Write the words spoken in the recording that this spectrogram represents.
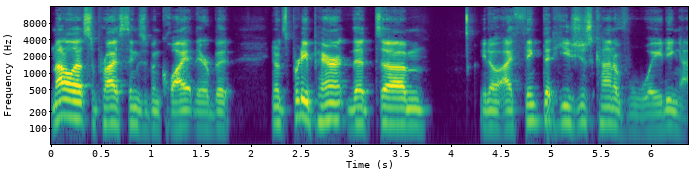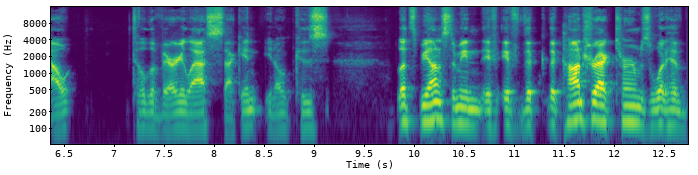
not all that surprised things have been quiet there, but you know it's pretty apparent that um, you know I think that he's just kind of waiting out till the very last second, you know, because let's be honest. I mean, if if the the contract terms would have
